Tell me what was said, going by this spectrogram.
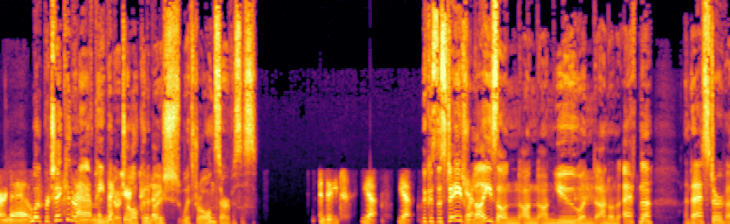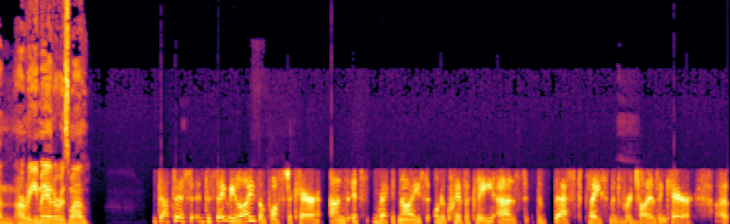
are now. Well, particularly um, if people are talking about withdrawn services. Indeed. Yeah. Yeah. Because the state yeah. relies on, on, on you and, and on Etna and Esther and our emailer as well. That's it. The state relies on foster care and it's recognised unequivocally as the best placement mm. for a child in care. Uh,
